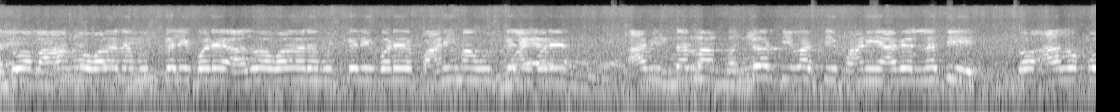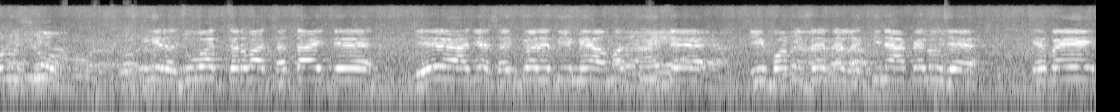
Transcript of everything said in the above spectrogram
અથવા વાહનો વાળાને મુશ્કેલી પડે હાલવાવાળાને મુશ્કેલી પડે, પાણીમાં મુશ્કેલી પડે, આ વિસ્તારમાં પંદર દિવસથી પાણી આવેલ નથી. તો આ લોકોનું શું? તો એ રજૂઆત કરવા છતાંય તે જે આજે સભ્ય નથી મેં અમર છે ચીફ ઓફિસરને લખીને આપેલું છે કે ભાઈ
